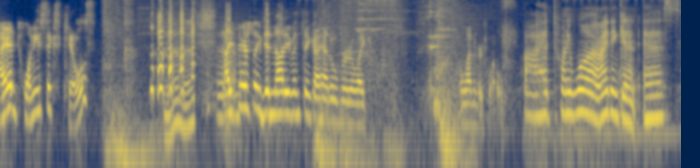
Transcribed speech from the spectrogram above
I had 26 kills? Yeah, man. I seriously did not even think I had over like 11 or 12. Oh, I had 21. I didn't get an S.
